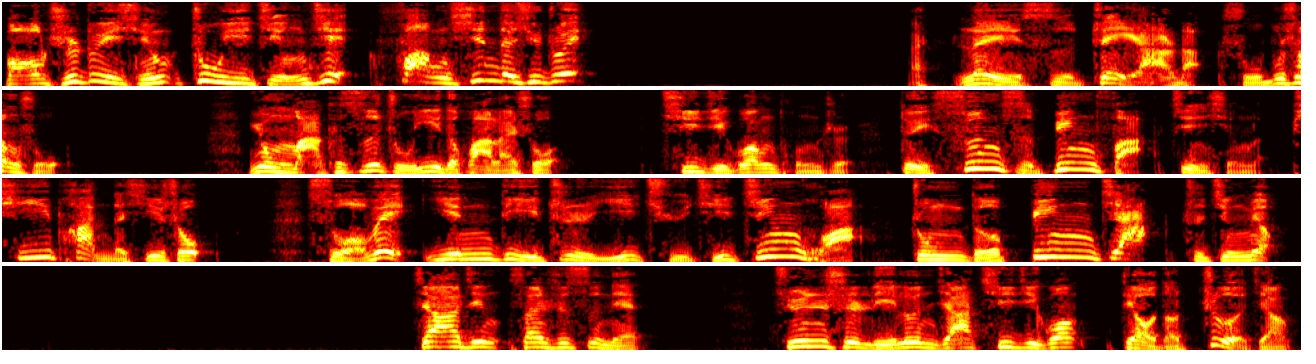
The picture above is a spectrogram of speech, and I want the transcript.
保持队形，注意警戒，放心的去追。哎，类似这样的数不胜数。用马克思主义的话来说，戚继光同志对《孙子兵法》进行了批判的吸收。所谓因地制宜，取其精华，终得兵家之精妙。嘉靖三十四年，军事理论家戚继光调到浙江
